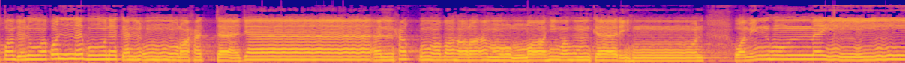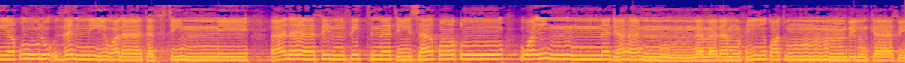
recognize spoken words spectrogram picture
قبل وقلبوا لك الأمور حتى جاء الحق وظهر أمر الله وهم كارهون. ومنهم من يقول ائذن لي ولا تفتني. ألا في الفتنة سقطوا وإن جهنم لمحيطة بالكافرين.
